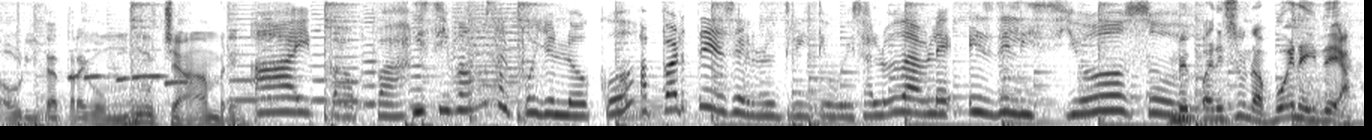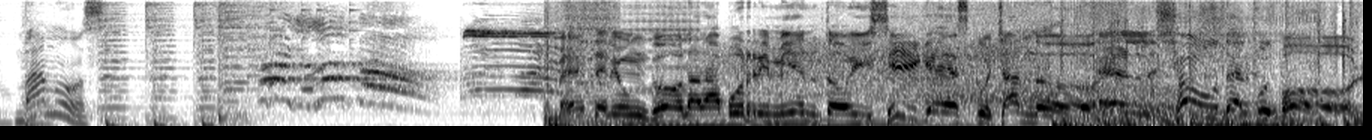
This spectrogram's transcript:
Ahorita traigo mucha hambre. Ay, papá. ¿Y si vamos al pollo loco? Aparte de ser nutritivo y saludable, es delicioso. Me parece una buena idea. ¡Vamos! Métele un gol al aburrimiento y sigue escuchando el show del fútbol.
